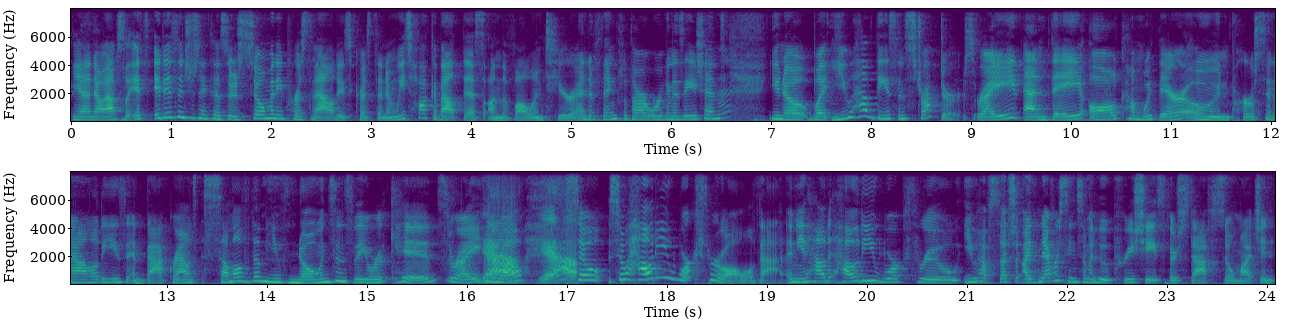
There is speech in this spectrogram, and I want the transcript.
Yeah, no, absolutely. It's it is interesting because there's so many personalities, Kristen, and we talk about this on the volunteer end of things with our organizations. Mm-hmm. You know, but you have these instructors, right? And they mm-hmm. all come with their own personalities and backgrounds. Some of them you've known since they were kids, right? Yeah, You know? yeah. So so how do you work through all of that? I mean, how do, how do you work through you have such I've never seen someone who appreciates their staff so much and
